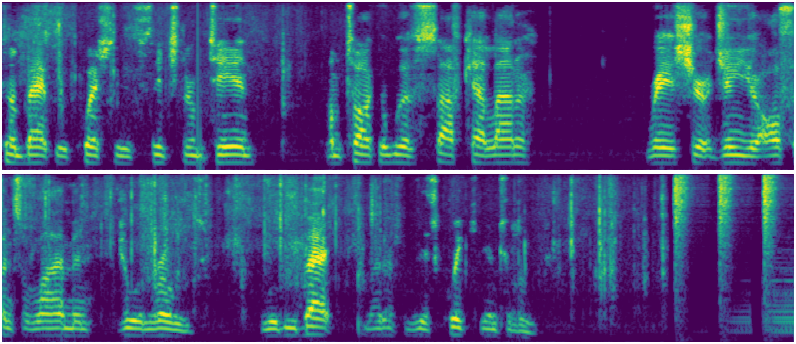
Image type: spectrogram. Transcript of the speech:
Come back with questions six through ten. I'm talking with South Carolina red shirt junior offensive lineman Jordan Rhodes. We'll be back right after this quick interlude. We're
